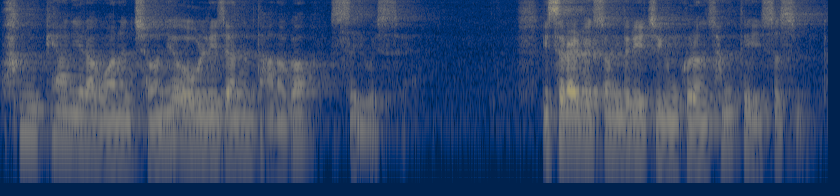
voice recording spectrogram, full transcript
황폐한이라고 하는 전혀 어울리지 않는 단어가 쓰이고 있어요. 이스라엘 백성들이 지금 그런 상태에 있었습니다.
